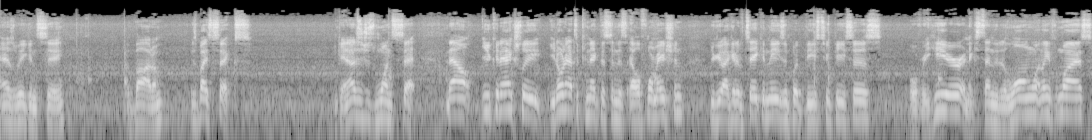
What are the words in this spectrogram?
as we can see, the bottom, is by 6. Okay, now this is just one set. Now, you can actually, you don't have to connect this in this L formation. You could, I could have taken these and put these two pieces over here and extended it long lengthwise.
